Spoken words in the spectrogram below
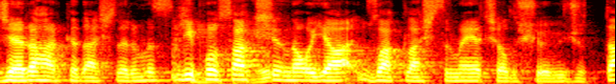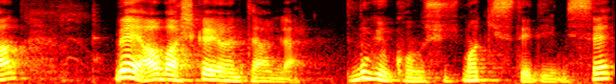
cerrah arkadaşlarımız liposakşınla o yağ uzaklaştırmaya çalışıyor vücuttan veya başka yöntemler. Bugün konuşmak istediğim ise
